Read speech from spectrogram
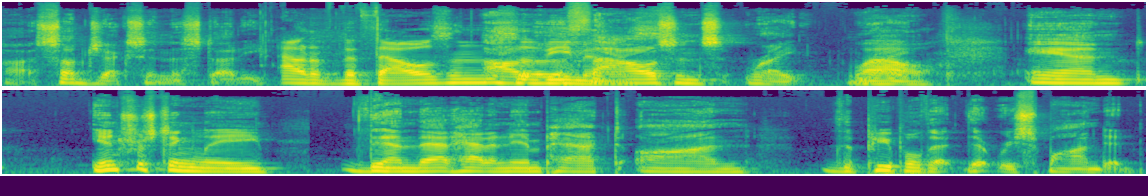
uh, subjects in the study out of the thousands out of, of the emails. thousands right wow right. And interestingly, then that had an impact on the people that, that responded.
